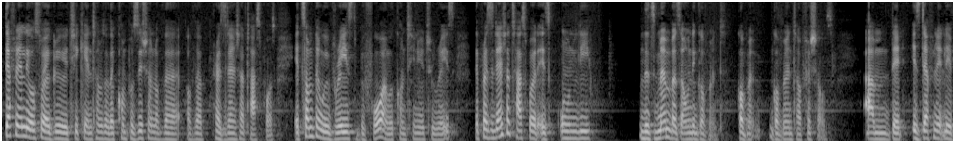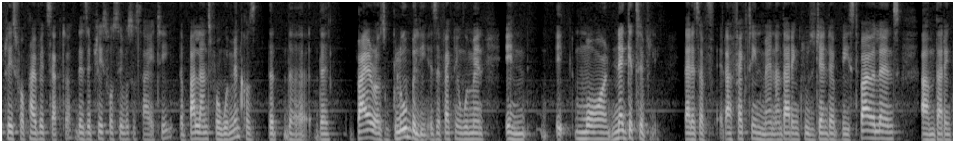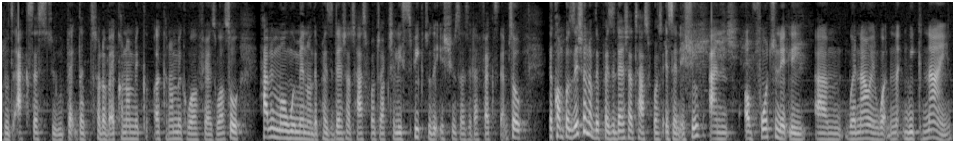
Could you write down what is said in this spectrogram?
definitely also agree with Chike in terms of the composition of the of the presidential task force. It's something we've raised before and we continue to raise. The presidential task force is only its members are only government government government officials. Um, there is definitely a place for private sector. There's a place for civil society. The balance for women, because the, the the virus globally is affecting women in more negatively that is affecting men, and that includes gender-based violence, um, that includes access to the, the, sort of economic economic welfare as well. So having more women on the presidential task force to actually speak to the issues as it affects them. So the composition of the presidential task force is an issue, and unfortunately, um, we're now in what week nine.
